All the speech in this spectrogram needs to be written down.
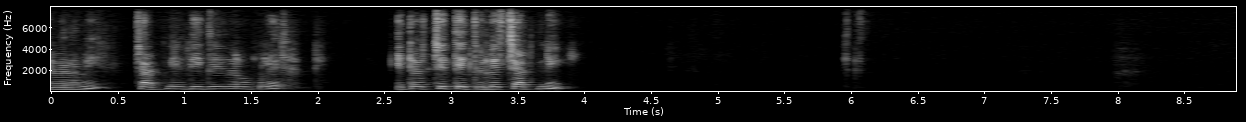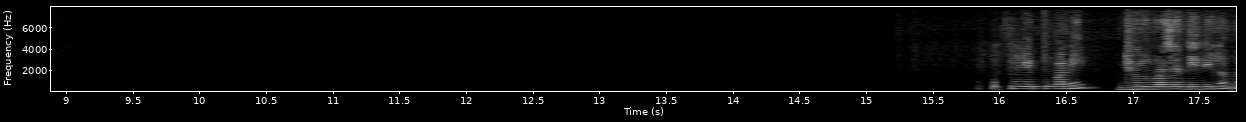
এবার আমি চাটনি দিয়ে দিলাম উপরে। এটা হচ্ছে তেঁতুলের চাটনি। থেকে একটুখানি ঝুল ভাজা দিয়ে দিলাম।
